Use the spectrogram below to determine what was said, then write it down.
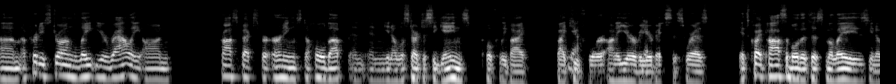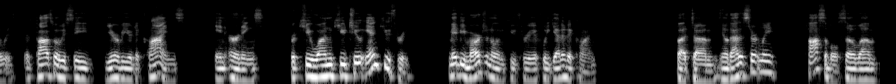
um, a pretty strong late year rally on prospects for earnings to hold up and and you know we'll start to see gains hopefully by by Q4 yeah. on a year over year basis. Whereas it's quite possible that this malaise, you know, it's, it's possible we see year over year declines in earnings for Q1, Q2, and Q3, maybe marginal in Q3 if we get a decline. But um, you know, that is certainly possible. So um,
